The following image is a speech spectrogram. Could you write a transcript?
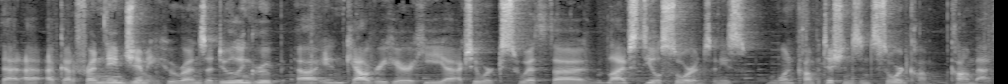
that I, have got a friend named Jimmy who runs a dueling group uh, in Calgary. Here, he uh, actually works with uh, live steel swords, and he's won competitions in sword com- combat.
